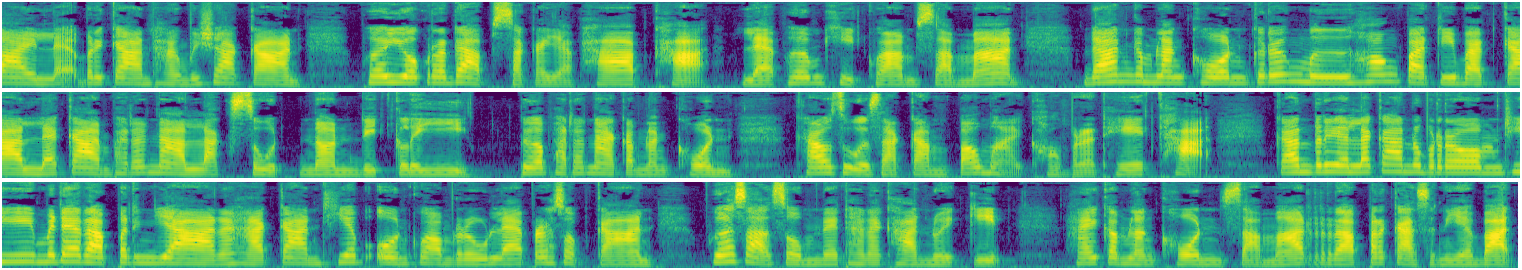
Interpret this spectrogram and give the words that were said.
จัย และบริการทางวิชาการ เพื่อยกระดับศักยภาพค่ะ และเพิ่มขีดความสามารถ ด้านกำลังคนเครื่องมือห้องปฏิบัติการ และการพัฒนาหลักสูตรนอนดีกรี เพื่อพัฒนากำลังคนเข้าสู่อุตสาหกรรมเป้าหมายของประเทศค่ะ การเรียนและการอบรมที่ไม่ได้รับปริญญานะคะ การเทียบโอนความรู้และประสบการณ์ เพื่อสะสมในธนาคารหน่วยกิจ ให้กำลังคนสามารถรับประกาศนียบัตร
